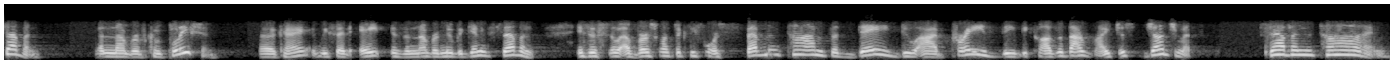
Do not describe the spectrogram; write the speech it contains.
seven, the number of completion. Okay. We said eight is the number of new beginning. Seven is this uh, verse 164. Seven times a day do I praise thee because of thy righteous judgment. Seven times.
